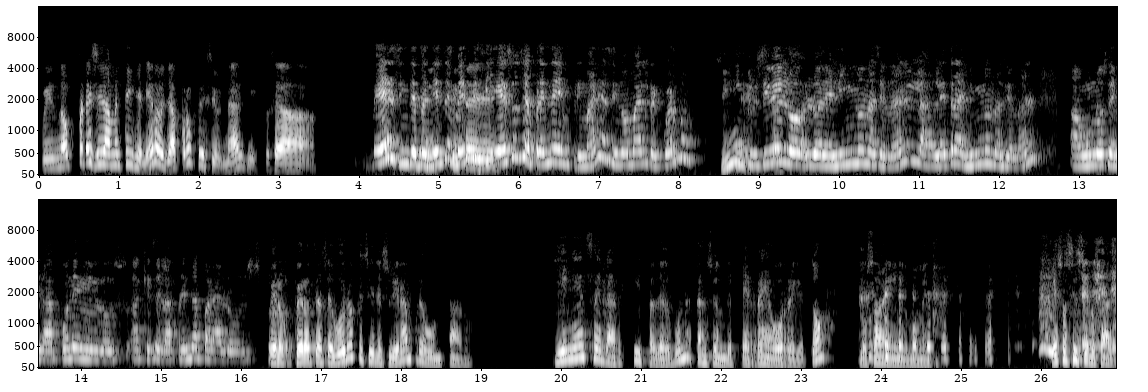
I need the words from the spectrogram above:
Pues no precisamente ingenieros, ya profesionales, o sea, ¿Ves? Independientemente, te- si eso se aprende en primaria, si no mal recuerdo. Sí, Inclusive lo, lo del himno nacional, la letra del himno nacional, a uno se la ponen en los, a que se la aprenda para los... pero, pero te aseguro que si les hubieran preguntado quién es el artista de alguna canción de perreo o reggaetón, lo saben en el momento. Eso sí se lo saben.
